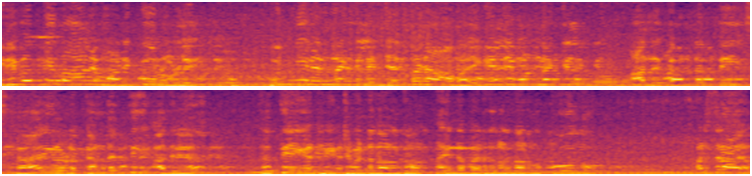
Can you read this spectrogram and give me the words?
ഇരുപത്തിനാല് മണിക്കൂറിനുള്ളിൽ കുഞ്ഞിനെന്തെങ്കിലും ജന്മനാ വൈകല്യമുണ്ടെങ്കിൽ അത് കണ്ടെത്തി സ്കാനിങ്ങിലൂടെ കണ്ടെത്തി അതിന് പ്രത്യേക ട്രീറ്റ്മെന്റ് നൽകും. അതിന്റെ മരുന്നുകൾ നടന്നു പോകുന്നു. മനസ്സിലായോ?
